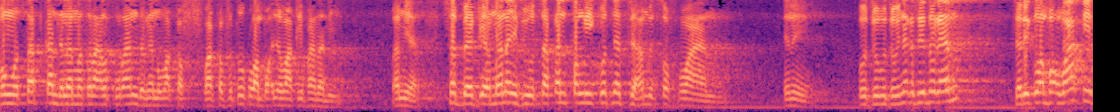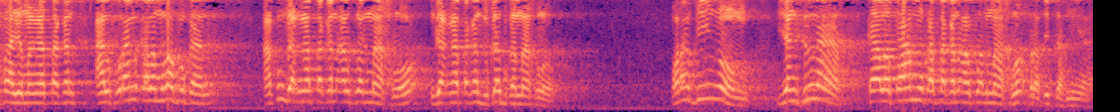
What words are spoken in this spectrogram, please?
mengucapkan dalam masalah Al-Qur'an dengan wakaf. Wakaf itu kelompoknya wakifah tadi. Paham ya? Sebagaimana yang diucapkan pengikutnya Jahmid Safwan. Ini. Ujung-ujungnya ke situ kan? Jadi kelompok wakifah yang mengatakan Al-Quran kalamullah bukan. Aku nggak mengatakan Al-Quran makhluk, nggak mengatakan juga bukan makhluk. Orang bingung. Yang jelas, kalau kamu katakan Al-Quran makhluk berarti Jahmiyah.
